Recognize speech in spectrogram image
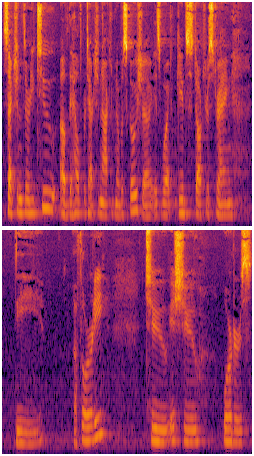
Section 32 of the Health Protection Act of Nova Scotia is what gives Dr. Strang the authority to issue orders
